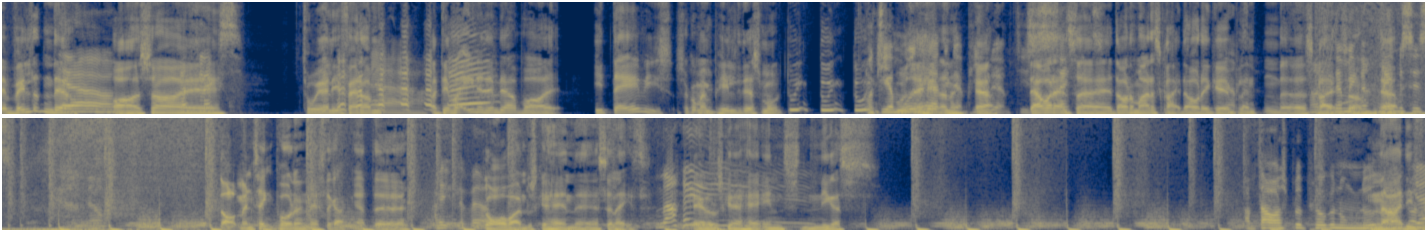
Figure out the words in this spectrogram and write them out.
øh, vælter den der, Ja. og så øh, tog jeg lige fat om, Ja. og det var en af dem der, hvor i dagvis, så kunne man pille de der små duing, duing, duing Og de har ud af mod her, de der piger der. De er Der var det altså, der var det mig, der skreg, der var det ikke ja. planten, der skreg. det så, mener ja. Nå, men tænk på det næste gang, at øh, Ej, du overvejer, om du skal have en øh, salat. Nej. Eller du skal have en Snickers. Og der er også blevet plukket nogle nødder. Nej, de falder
